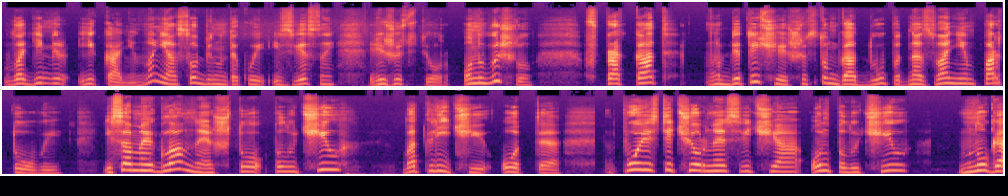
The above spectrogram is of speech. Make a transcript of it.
Владимир Яканин, но не особенно такой известный режиссер. Он вышел в прокат в 2006 году под названием «Портовый». И самое главное, что получил в отличие от э, повести «Черная свеча», он получил много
